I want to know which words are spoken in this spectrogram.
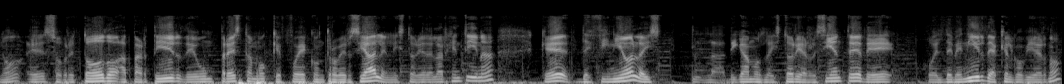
¿no? Eh, sobre todo a partir de un préstamo que fue controversial en la historia de la Argentina, que definió la, la digamos, la historia reciente de o el devenir de aquel gobierno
